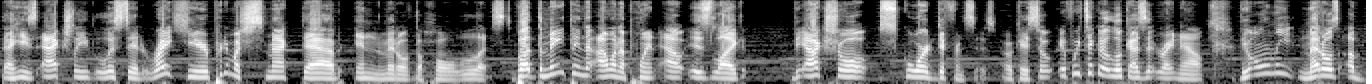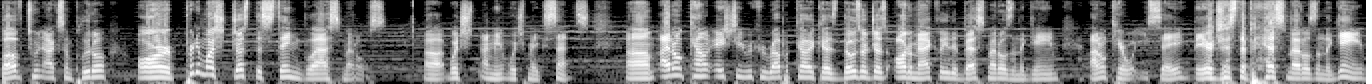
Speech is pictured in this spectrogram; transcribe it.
that he's actually listed right here, pretty much smack dab in the middle of the whole list. But the main thing that I want to point out is like the actual score differences. Okay, so if we take a look at it right now, the only medals above Toon Axe and Pluto are pretty much just the stained glass medals. Uh, which, I mean, which makes sense. Um, I don't count HD Riku Replica because those are just automatically the best medals in the game. I don't care what you say. They are just the best medals in the game.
